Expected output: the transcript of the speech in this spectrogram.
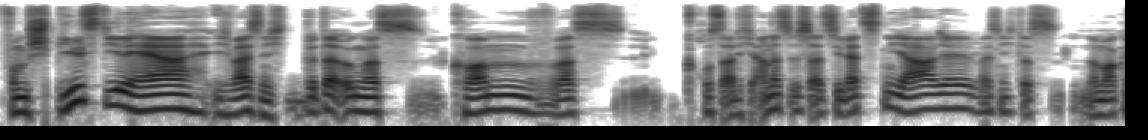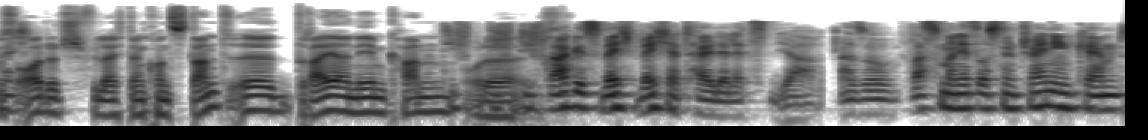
Vom Spielstil her, ich weiß nicht, wird da irgendwas kommen, was großartig anders ist als die letzten Jahre. Weiß nicht, dass Marcus Aldridge vielleicht dann konstant äh, Dreier nehmen kann. Die, oder die, die Frage ist, welch, welcher Teil der letzten Jahre? Also was man jetzt aus dem Training Camp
